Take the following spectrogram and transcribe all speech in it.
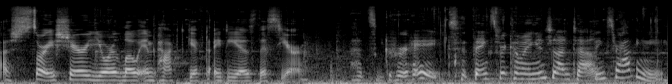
uh, sorry, share your low impact gift ideas this year. That's great. Thanks for coming in, Chantal. Thanks for having me.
